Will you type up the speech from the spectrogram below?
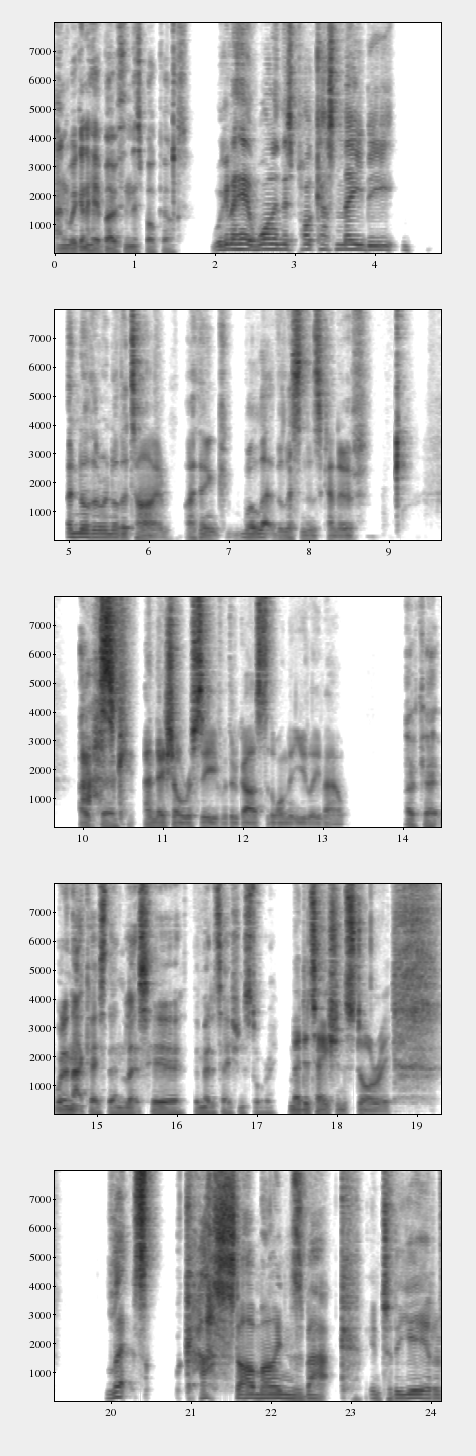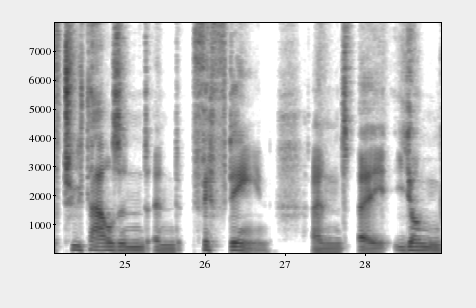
And we're going to hear both in this podcast. We're going to hear one in this podcast, maybe another another time. I think we'll let the listeners kind of ask and they shall receive with regards to the one that you leave out. Okay. Well, in that case, then let's hear the meditation story. Meditation story. Let's cast our minds back into the year of 2015 and a young,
